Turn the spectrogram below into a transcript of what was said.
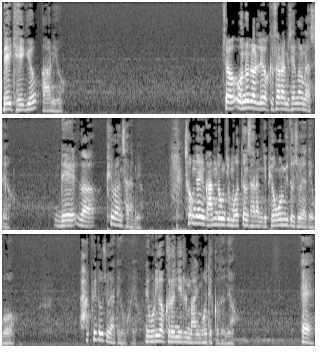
내 계획이요? 아니요. 자, 어느 날 내가 그 사람이 생각났어요. 내가 필요한 사람이요. 성령이 감동 주면 어떤 사람에게 병원비도 줘야 되고, 학비도 줘야 되고 그래요. 근데 우리가 그런 일을 많이 못했거든요. 예.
